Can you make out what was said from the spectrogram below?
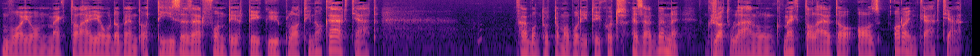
vajon megtalálja odabent a tízezer font értékű platina kártyát? Felbontottam a borítékot, ezállt benne, gratulálunk, megtalálta az aranykártyát.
